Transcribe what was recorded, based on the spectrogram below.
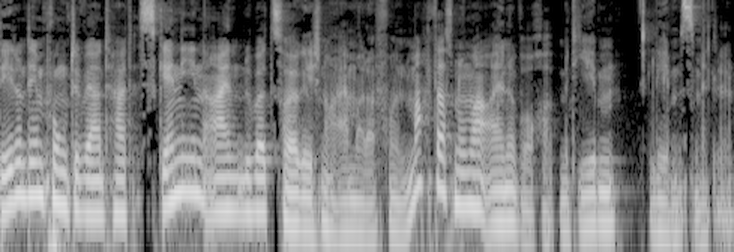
den und den Punktewert hat, scanne ihn ein und überzeuge dich noch einmal davon. Mach das nur mal eine Woche mit jedem Lebensmittel.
